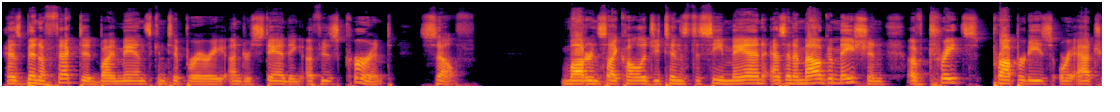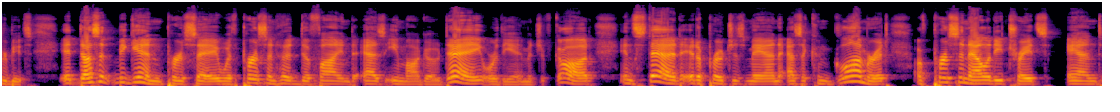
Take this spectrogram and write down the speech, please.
has been affected by man's contemporary understanding of his current self. Modern psychology tends to see man as an amalgamation of traits, properties, or attributes. It doesn't begin, per se, with personhood defined as imago Dei, or the image of God. Instead, it approaches man as a conglomerate of personality traits and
